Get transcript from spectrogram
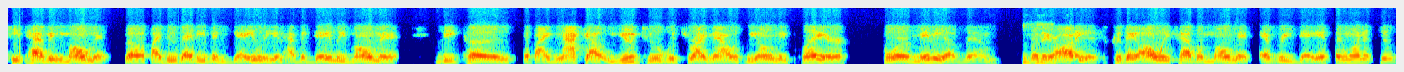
keep having moments? So if I do that even daily and have a daily moment because if I knock out YouTube, which right now is the only player for many of them, mm-hmm. for their mm-hmm. audience, could they always have a moment every day if they wanted to?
